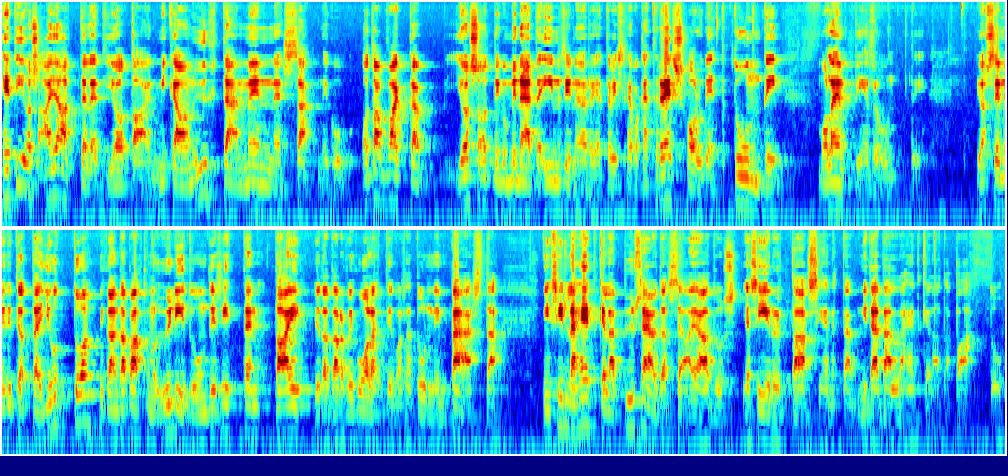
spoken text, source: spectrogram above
heti jos ajattelet jotain, mikä on yhtään mennessä, niin kuin, ota vaikka, jos oot niin kuin minä, että insinööri, että viskaa vaikka thresholdi, että tunti molempiin suuntiin. Jos sä mietit jotain juttua, mikä on tapahtunut yli tunti sitten, tai jota tarvii huolehtia vasta tunnin päästä, niin sillä hetkellä pysäytä se ajatus ja siirry taas siihen, että mitä tällä hetkellä tapahtuu.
